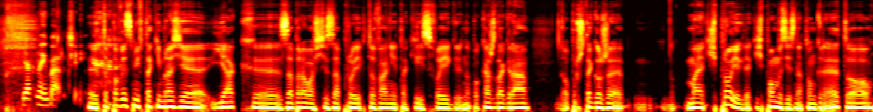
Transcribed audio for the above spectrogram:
jak najbardziej. E, to powiedz mi w takim razie, jak e, zabrałaś się za projektowanie takiej swojej gry? No bo każda gra, oprócz tego, że no, ma jakiś projekt, jakiś pomysł jest na tą grę, to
